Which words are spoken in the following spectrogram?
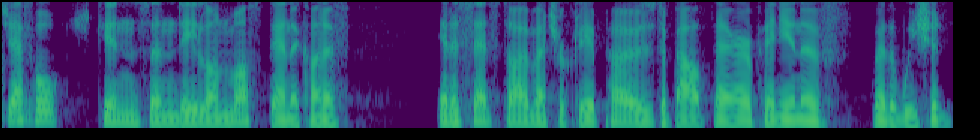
Jeff Hawkins and Elon Musk then are kind of, in a sense, diametrically opposed about their opinion of whether we should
